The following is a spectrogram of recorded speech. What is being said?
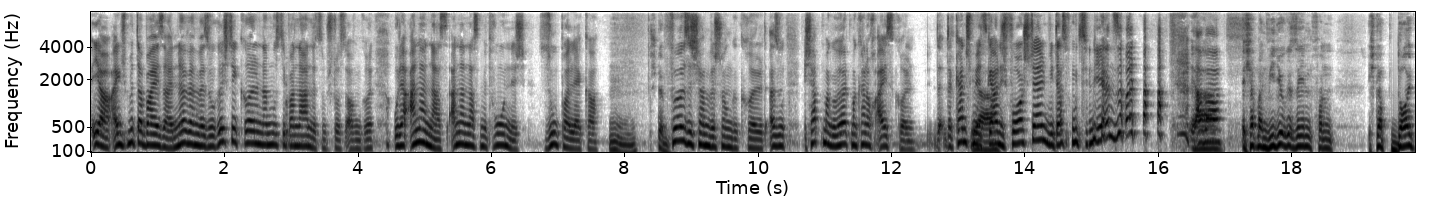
ja, eigentlich mit dabei sein, ne? Wenn wir so richtig grillen, dann muss die Banane zum Schluss auf dem Grill. Oder Ananas, Ananas mit Honig, super lecker. Stimmt. Pfirsich haben wir schon gegrillt. Also ich habe mal gehört, man kann auch Eis grillen. Das, das kann ich mir Ja. jetzt gar nicht vorstellen, wie das funktionieren soll. Ja, Aber ich habe mal ein Video gesehen von, ich glaube, Deut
